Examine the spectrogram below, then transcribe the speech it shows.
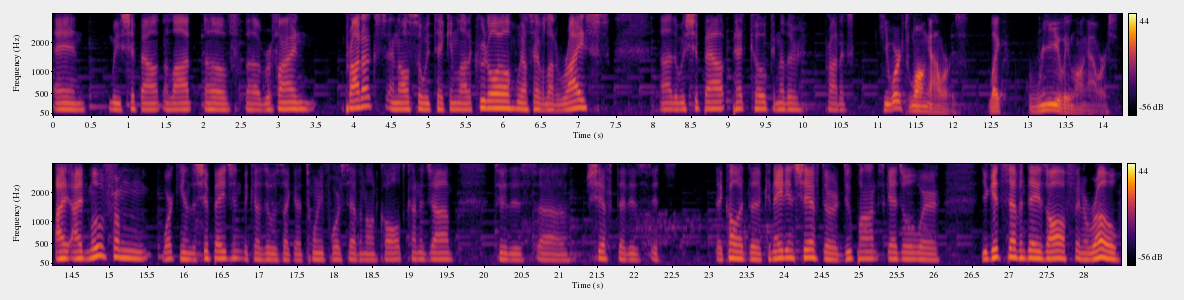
And we ship out a lot of uh, refined products. And also, we take in a lot of crude oil. We also have a lot of rice uh, that we ship out, pet coke, and other products. He worked long hours, like really long hours. I, I'd moved from working as a ship agent because it was like a 24 7 on call kind of job to this uh, shift that is, it's, they call it the Canadian shift or DuPont schedule, where you get seven days off in a row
